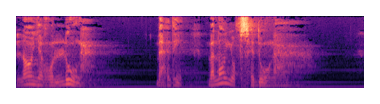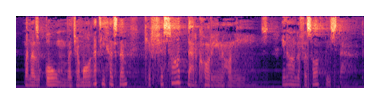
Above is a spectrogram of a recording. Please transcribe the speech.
لا یغلون بعدی. و لا یفسدون من از قوم و جماعتی هستم که فساد در کار اینها نیست. اینها اهل فساد نیستند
